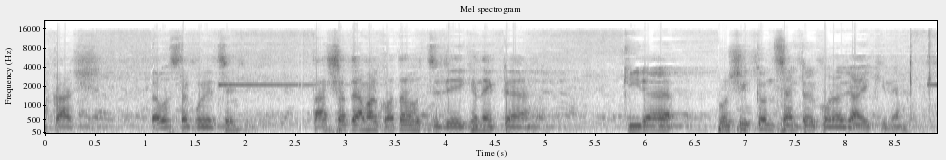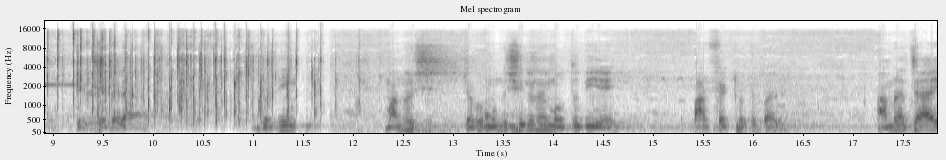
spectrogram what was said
আকাশ ব্যবস্থা করেছে। তার সাথে আমার কথা হচ্ছে যে এখানে একটা ক্রীড়া প্রশিক্ষণ সেন্টার করা যায় কিনা। ছেলেরা যদি মানুষ যখন অনুশীলনের মধ্য দিয়ে পারফেক্ট হতে পারে। আমরা চাই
